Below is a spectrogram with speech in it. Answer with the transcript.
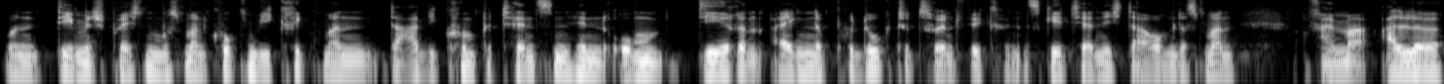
Und dementsprechend muss man gucken, wie kriegt man da die Kompetenzen hin, um deren eigene Produkte zu entwickeln. Es geht ja nicht darum, dass man auf einmal alle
